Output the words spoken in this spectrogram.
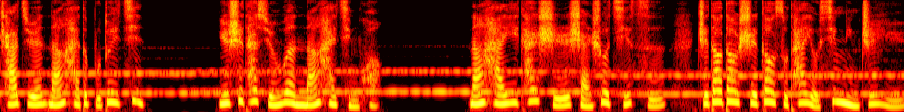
察觉男孩的不对劲，于是他询问男孩情况。男孩一开始闪烁其词，直到道士告诉他有性命之余。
